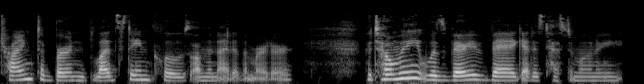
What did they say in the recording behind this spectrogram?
trying to burn blood-stained clothes on the night of the murder. Hitomi was very vague at his testimony,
